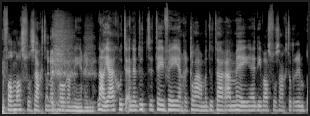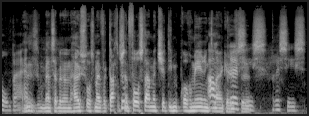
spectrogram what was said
van wasverzachter naar programmering. Nou ja, goed. En dat doet de tv en reclame doet daaraan mee. Hè, die wasverzachter erin pompen. En, en mensen hebben een huis volgens mij voor 80% vol staan met shit die met programmering te oh, maken precies, heeft. Precies, precies.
